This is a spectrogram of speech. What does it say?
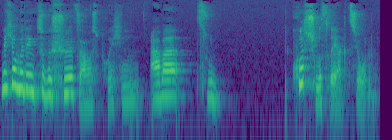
nicht unbedingt zu Gefühlsausbrüchen, aber zu Kurzschlussreaktionen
